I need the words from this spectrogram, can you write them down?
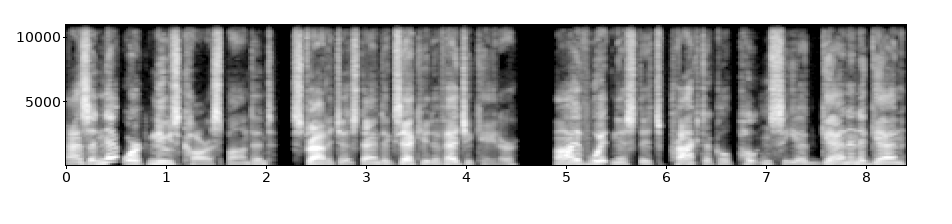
As a network news correspondent, strategist, and executive educator, I've witnessed its practical potency again and again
